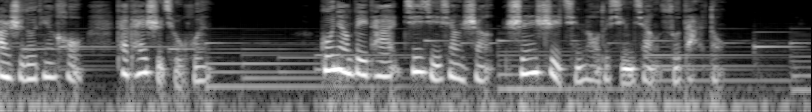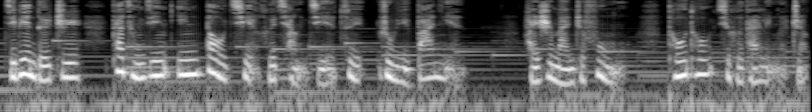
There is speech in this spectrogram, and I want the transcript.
二十多天后，他开始求婚。姑娘被他积极向上、绅士勤劳的形象所打动，即便得知他曾经因盗窃和抢劫罪入狱八年，还是瞒着父母偷偷去和他领了证。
